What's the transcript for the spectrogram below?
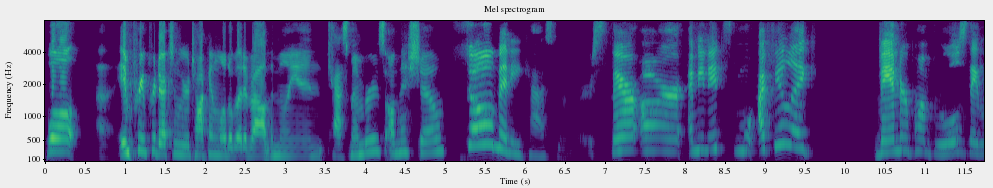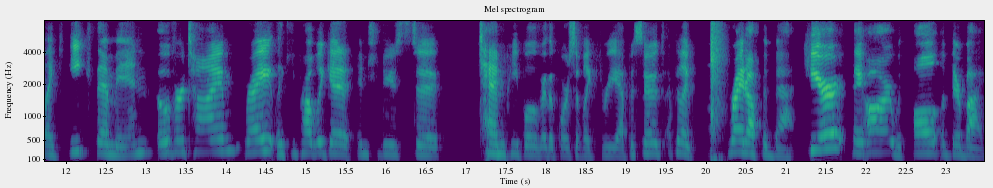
well, uh, in pre-production, we were talking a little bit about the million cast members on this show. So many cast members. There are, I mean, it's more, I feel like Vanderpump rules, they like eke them in over time, right? Like you probably get introduced to 10 people over the course of like three episodes. I feel like right off the bat, here they are with all of their bios.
